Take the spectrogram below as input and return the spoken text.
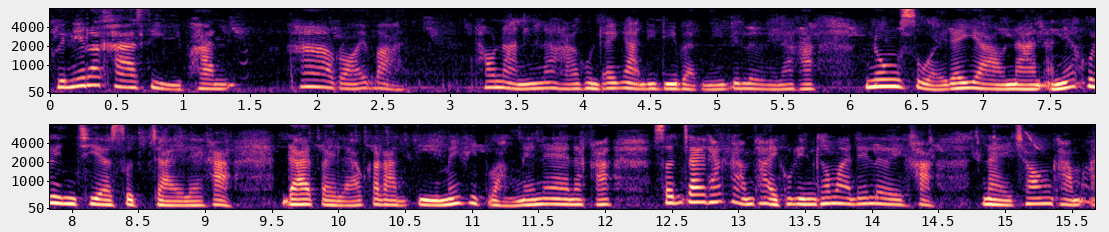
พื้นนี้ราคา 4,500 บาท ท่านั้นนะคะ คุณได้งานดีๆ แบบนี้ไปเลยนะคะ นุ่งสวยได้ยาวนาน อันนี้คุณรินเชียร์สุดใจเลยค่ะ ได้ไปแล้วการันตีไม่ผิดหวังแน่ ๆนะคะ สนใจทักถามถ่ายคุณรินเข้ามาได้เลยค่ะ ในช่องคำอ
